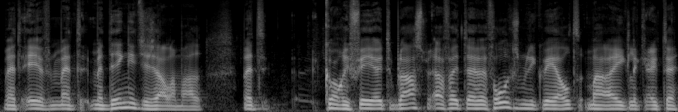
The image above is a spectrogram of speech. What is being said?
Met even met, met dingetjes allemaal. Met corifee uit de blaas, of uit de volksmuziekwereld, maar eigenlijk uit de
